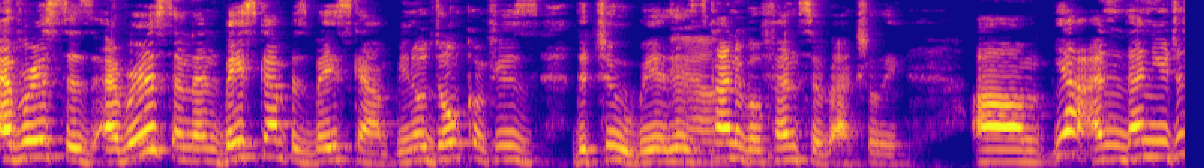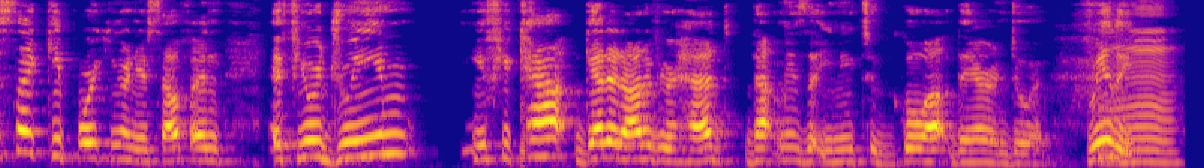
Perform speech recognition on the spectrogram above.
Everest is Everest and then base camp is base camp. You know, don't confuse the two. It's yeah. kind of offensive actually. Um, yeah. And then you just like keep working on yourself. And if your dream if you can't get it out of your head, that means that you need to go out there and do it. Really. Mm.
